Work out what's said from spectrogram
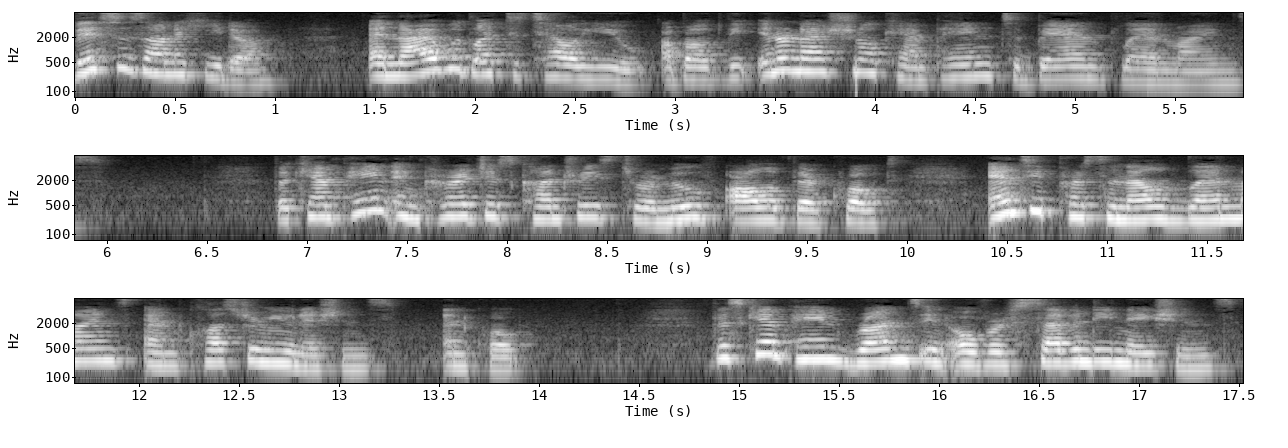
This is Anahita, and I would like to tell you about the international campaign to ban landmines. The campaign encourages countries to remove all of their, quote, anti-personnel landmines and cluster munitions, end quote. This campaign runs in over 70 nations,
